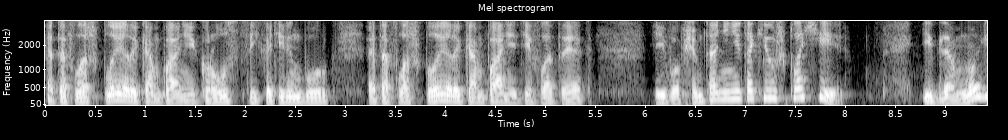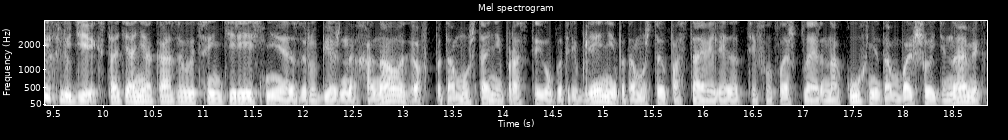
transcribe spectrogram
это флешплееры компании Круст Екатеринбург, это флешплееры компании Тифлотек. И, в общем-то, они не такие уж плохие. И для многих людей, кстати, они оказываются интереснее зарубежных аналогов, потому что они простые в употреблении, потому что вы поставили этот Tiflo Flash Player на кухню, там большой динамик,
